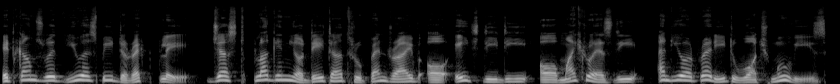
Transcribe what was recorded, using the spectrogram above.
It comes with USB Direct Play. Just plug in your data through pen drive or HDD or microSD and you are ready to watch movies,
